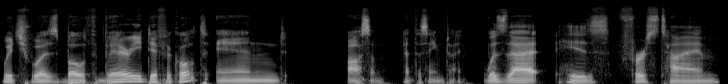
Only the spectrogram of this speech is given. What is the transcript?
which was both very difficult and awesome at the same time. Was that his first time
